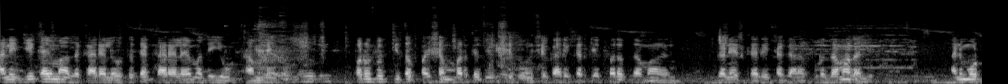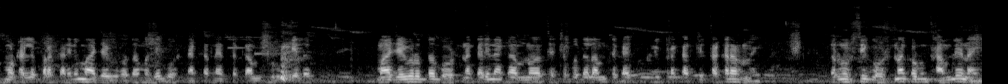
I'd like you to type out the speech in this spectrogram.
आणि जे काही माझं कार्यालय होतं त्या कार्यालयामध्ये येऊन थांबले. परंतु तिथं शंभर ते दीडशे दोनशे कार्यकर्ते परत जमा गणेश खरेच्या घरापुढे जमा झाले. आणि मोठमोठ्या प्रकारे माझ्या विरोधामध्ये घोषणा करण्याचं काम सुरू केलं. माझ्या विरुद्ध घोषणा करीना काम न त्याच्याबद्दल आमचं काही कुठली प्रकारची तक्रार नाही. तर नुसती घोषणा करून थांबले नाही.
